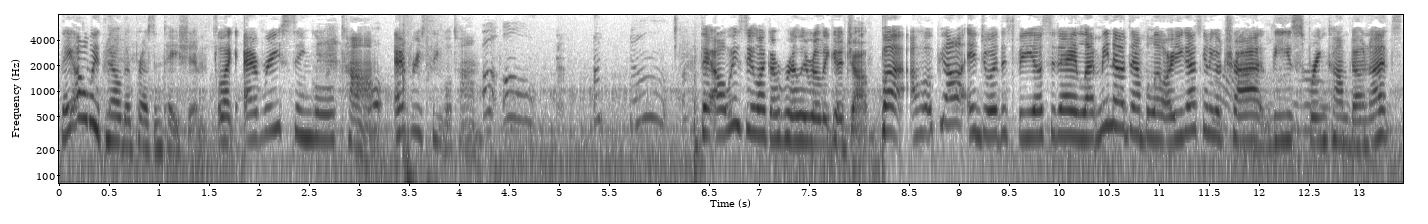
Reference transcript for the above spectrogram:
they always know their presentation. Like every single time, every single time. Uh -oh. They always do like a really, really good job. But I hope y'all enjoyed this video today. Let me know down below. Are you guys gonna go try these springtime donuts?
